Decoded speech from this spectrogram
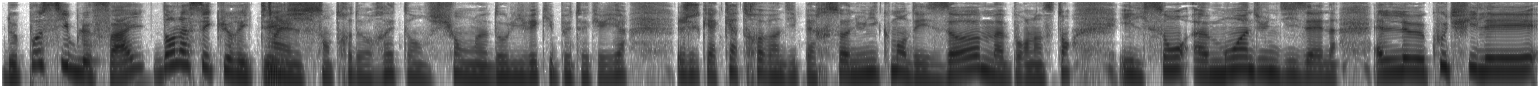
de possibles failles dans la sécurité. le centre de rétention d'Olivet qui peut accueillir jusqu'à 90 personnes, uniquement des hommes. Pour l'instant, ils sont euh, moins d'une dizaine. Le coup de filet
